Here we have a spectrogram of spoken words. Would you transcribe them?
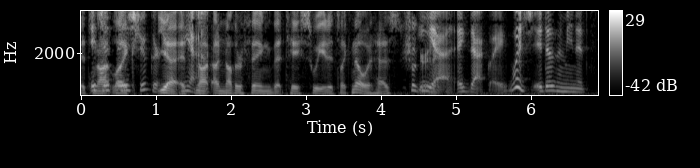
It's It not like sugar. Yeah, it's Yeah. not another thing that tastes sweet. It's like no, it has sugar. in it. Yeah, exactly. Which it doesn't mean it's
